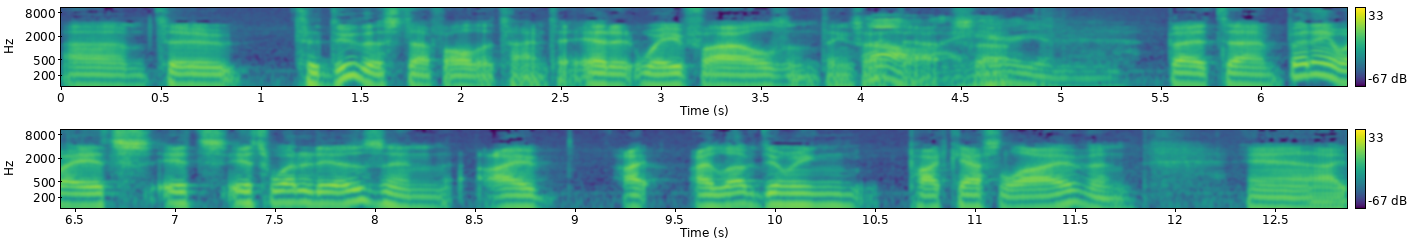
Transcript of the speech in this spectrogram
um, to to do this stuff all the time to edit wave files and things like oh, that. I so, hear you, man. But uh, but anyway, it's it's it's what it is, and I I I love doing podcasts live and. And I,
